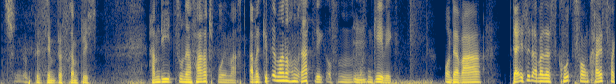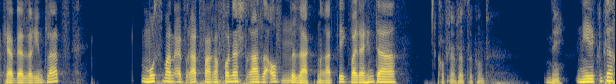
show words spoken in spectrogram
Das ist schon ein bisschen befremdlich. Haben die zu einer Fahrradspur gemacht. Aber es gibt immer noch einen Radweg auf dem, Mhm. auf dem Gehweg. Und da war, da ist es aber das kurz vorm Kreisverkehr Berserinplatz, muss man als Radfahrer von der Straße auf Mhm. besagten Radweg, weil dahinter, Kopfsteinpflaster kommt. Nee. Nee, ich glaub, Das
